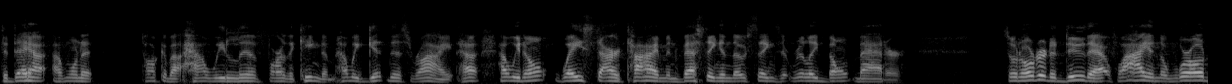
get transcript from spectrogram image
Today, I, I want to talk about how we live for the kingdom, how we get this right, how, how we don't waste our time investing in those things that really don't matter. So, in order to do that, why in the world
